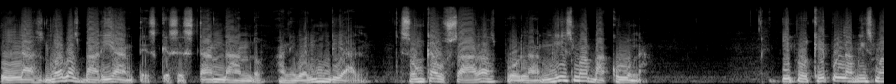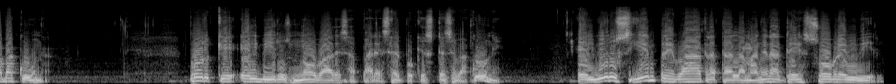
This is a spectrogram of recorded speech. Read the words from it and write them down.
las nuevas variantes que se están dando a nivel mundial son causadas por la misma vacuna ¿Y por qué por la misma vacuna? Porque el virus no va a desaparecer porque usted se vacune. El virus siempre va a tratar la manera de sobrevivir.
